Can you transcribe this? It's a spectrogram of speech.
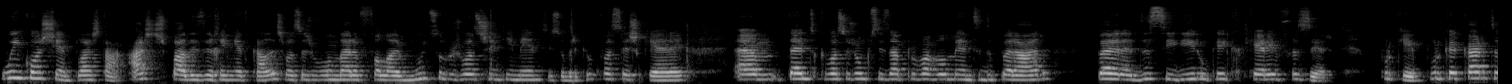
O inconsciente, lá está, as de espadas e a rainha de cálices, vocês vão dar a falar muito sobre os vossos sentimentos e sobre aquilo que vocês querem, um, tanto que vocês vão precisar provavelmente de parar para decidir o que é que querem fazer. Porquê? Porque a carta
